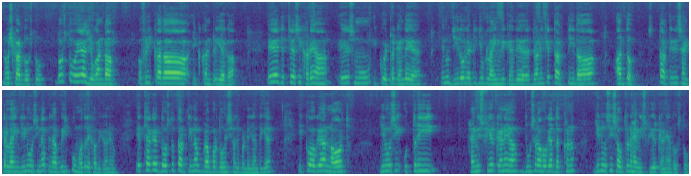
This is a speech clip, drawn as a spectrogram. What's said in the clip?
ਨਮਸਕਾਰ ਦੋਸਤੋ। ਦੋਸਤੋ, ਇਹ ਹੈ ਯੁਗਾਂਡਾ। ਅਫਰੀਕਾ ਦਾ ਇੱਕ ਕੰਟਰੀ ਹੈਗਾ। ਇਹ ਜਿੱਥੇ ਅਸੀਂ ਖੜੇ ਹਾਂ, ਇਸ ਨੂੰ ਇਕੁਏਟਰ ਕਹਿੰਦੇ ਆ। ਇਹਨੂੰ ਜ਼ੀਰੋ ਲੈਟੀਟਿਊਡ ਲਾਈਨ ਵੀ ਕਹਿੰਦੇ ਆ ਯਾਨੀ ਕਿ ਧਰਤੀ ਦਾ ਅੱਧ, ਧਰਤੀ ਦੀ ਸੈਂਟਰ ਲਾਈਨ ਜਿਹਨੂੰ ਅਸੀਂ ਨਾ ਪੰਜਾਬੀ 'ਚ ਭੂਮੱਧ ਰੇਖਾ ਵੀ ਕਹਿੰਦੇ ਹਾਂ। ਇੱਥੇ ਆ ਕੇ ਦੋਸਤੋ, ਧਰਤੀ ਨਾ ਬਰਾਬਰ ਦੋ ਹਿੱਸਿਆਂ 'ਚ ਵੰਡੀ ਜਾਂਦੀ ਹੈ। ਇੱਕ ਹੋ ਗਿਆ ਨਾਰਥ ਜਿਹਨੂੰ ਅਸੀਂ ਉੱਤਰੀ ਹੈਮੀਸਫੀਅਰ ਕਹਿੰਦੇ ਆ ਦੂਸਰਾ ਹੋ ਗਿਆ ਦੱਖਣ, ਜਿਹਨੂੰ ਅਸੀਂ ਸਾਊਥਰਨ ਹੈਮੀਸਫੀਅਰ ਕਹਿੰਦੇ ਆ ਦੋਸਤੋ।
